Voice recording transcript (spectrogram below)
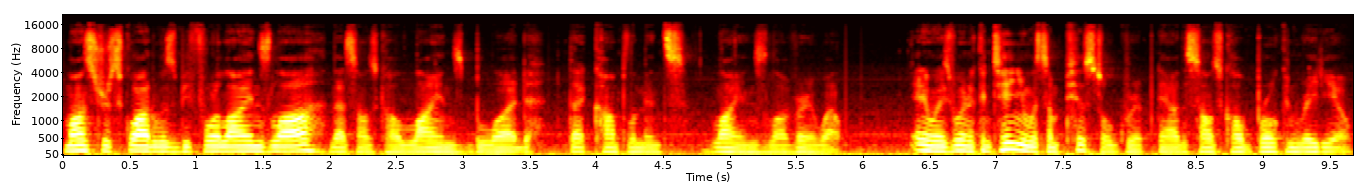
Monster Squad was before Lion's Law. That song's called Lion's Blood. That complements Lion's Law very well. Anyways, we're going to continue with some pistol grip now. The song's called Broken Radio.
